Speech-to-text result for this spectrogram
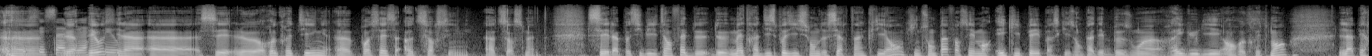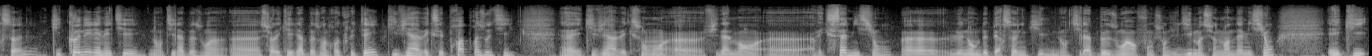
Euh, ça, le, RPO, euh, c'est le Recruiting Process Outsourcing, Outsourcement. C'est la possibilité en fait de, de mettre à disposition de certains clients qui ne sont pas forcément équipés parce qu'ils n'ont pas des besoins réguliers en recrutement, la personne qui connaît les métiers dont il a besoin, euh, sur lesquels il a besoin de recruter, qui vient avec ses propres outils euh, et qui vient avec son euh, finalement avec sa mission, le nombre de personnes dont il a besoin en fonction du dimensionnement de la mission et qui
